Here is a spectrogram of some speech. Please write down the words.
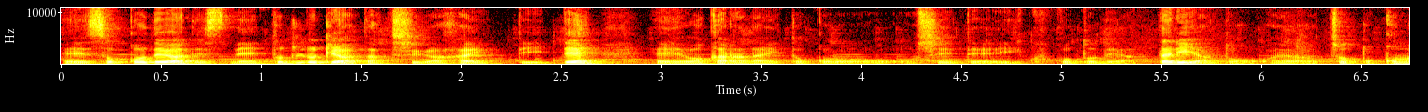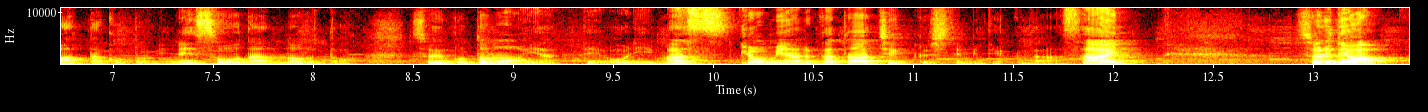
えそこではですね時々私が入っていてわ、えー、からないところを教えていくことであったりあと、えちょっと困ったことにね相談乗るとそういうこともやっております。興味ある方はチェックしてみてください。それでは、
